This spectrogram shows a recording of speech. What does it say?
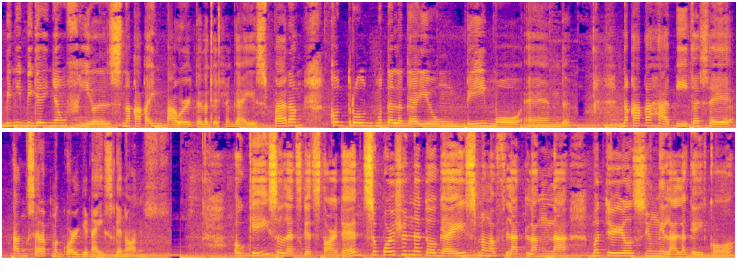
binibigay niyang feels, nakaka-empower talaga siya, guys. Parang controlled mo talaga yung day mo and nakaka-happy kasi ang sarap mag-organize, ganon. Okay, so let's get started. So portion na to guys, mga flat lang na materials yung nilalagay ko.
